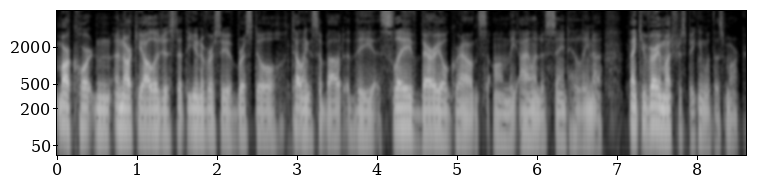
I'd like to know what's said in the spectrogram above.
Mark Horton, an archaeologist at the University of Bristol, telling us about the slave burial grounds on the island of St. Helena. Thank you very much for speaking with us, Mark.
